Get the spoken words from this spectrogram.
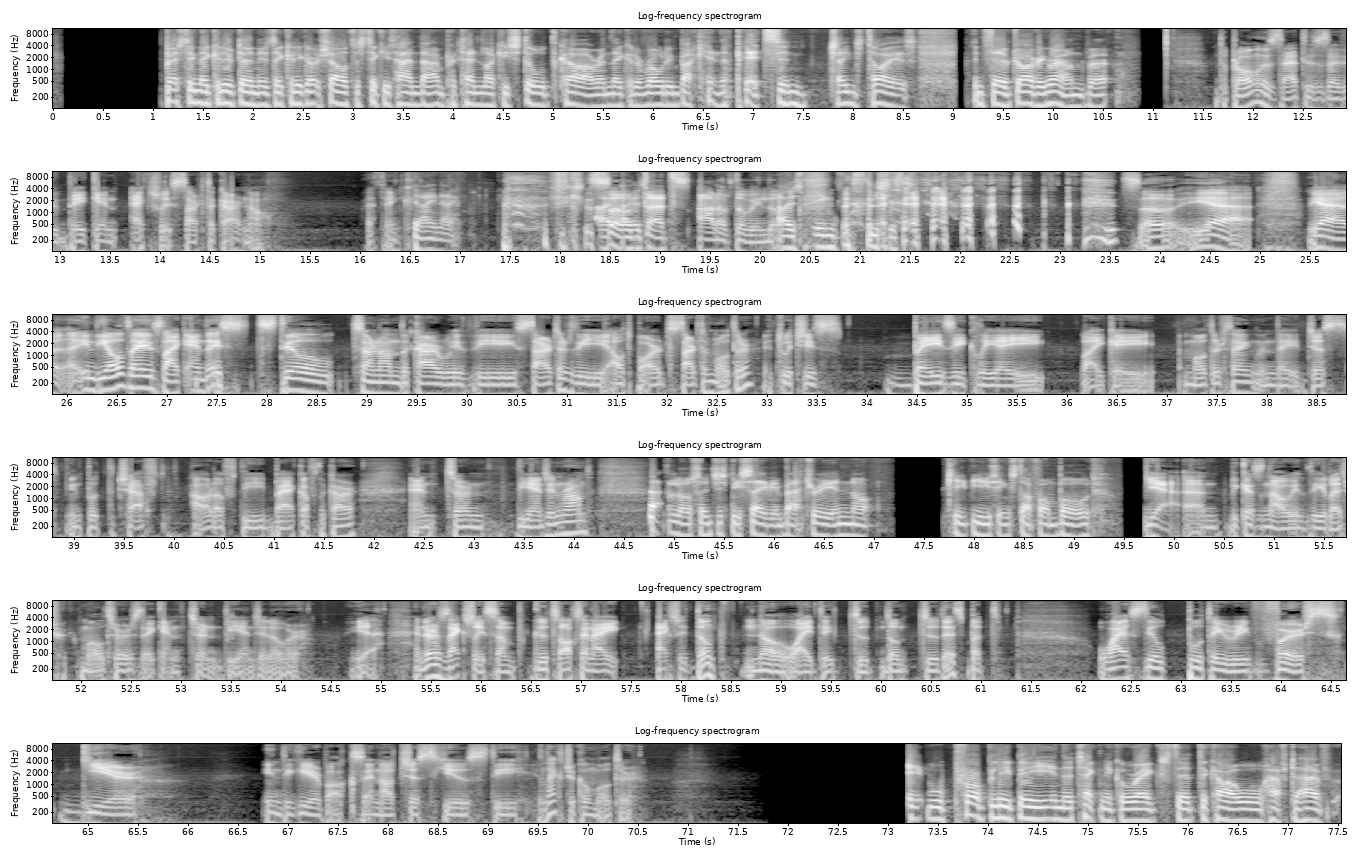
Best thing they could have done is they could have got Charles to stick his hand out and pretend like he stalled the car, and they could have rolled him back in the pits and changed tires instead of driving around. But the problem is that is that they can actually start the car now. I think. Yeah, I know. so I, I was, that's out of the window. I was being facetious. so yeah, yeah. In the old days, like, and they s- still turn on the car with the starter, the outboard starter motor, it, which is basically a like a motor thing. And they just input the shaft out of the back of the car and turn the engine round. That'll also just be saving battery and not keep using stuff on board. Yeah, and because now with the electric motors, they can turn the engine over. Yeah, and there's actually some good talks, and I actually don't know why they do, don't do this, but why still put a reverse gear in the gearbox and not just use the electrical motor? It will probably be in the technical regs that the car will have to have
